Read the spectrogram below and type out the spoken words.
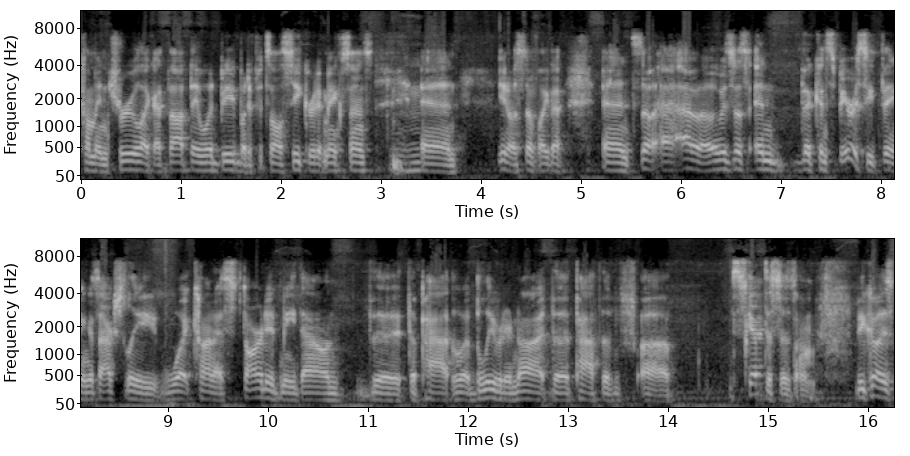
coming true like i thought they would be but if it's all secret it makes sense. And you know stuff like that. And so I, I don't know it was just and the conspiracy thing is actually what kind of started me down the the path believe it or not the path of uh skepticism. Because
